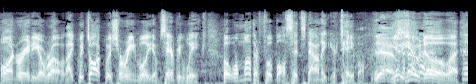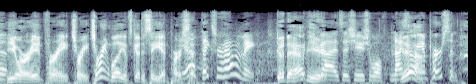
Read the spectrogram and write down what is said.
on Radio Row, like we talk with Charean Williams every week, but when Mother Football sits down at your table, Yes. you, you know uh, you are in for a treat. Charean Williams, good to see you in person. Yeah, thanks for having me. Good to Here have with you here. guys as usual. Nice to be in person.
